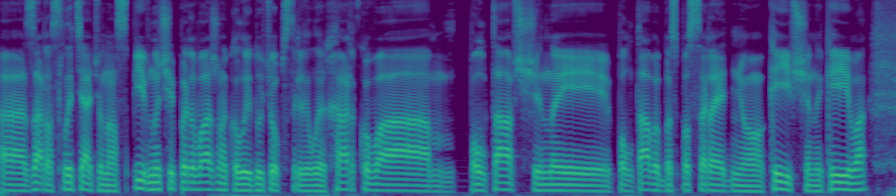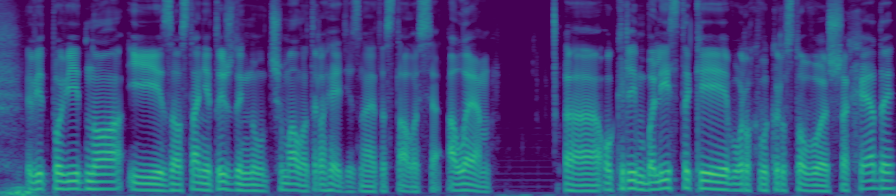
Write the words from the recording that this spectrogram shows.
Е, Зараз летять у нас з півночі, переважно, коли йдуть обстріли Харкова, Полтавщини, Полтави безпосередньо, Київщини, Києва. Відповідно, і за останній тиждень ну, чимало трагедій, знаєте, сталося. Але. Е, окрім балістики, ворог використовує шахеди,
